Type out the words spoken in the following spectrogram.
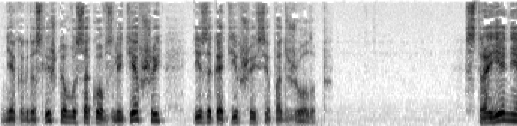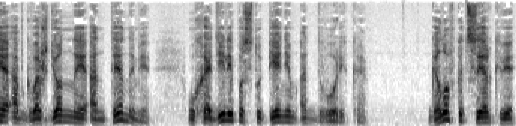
некогда слишком высоко взлетевший и закатившийся под жолоб. Строения, обгвожденные антеннами, уходили по ступеням от дворика. Головка церкви,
